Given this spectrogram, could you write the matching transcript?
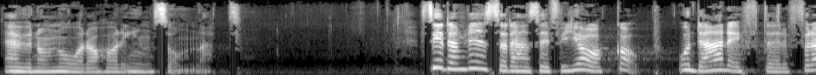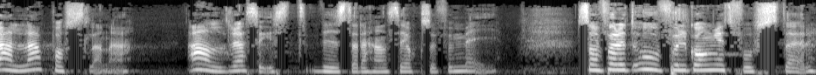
även om några har insomnat. Sedan visade han sig för Jakob och därefter för alla apostlarna. Allra sist visade han sig också för mig, som för ett ofullgånget foster.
